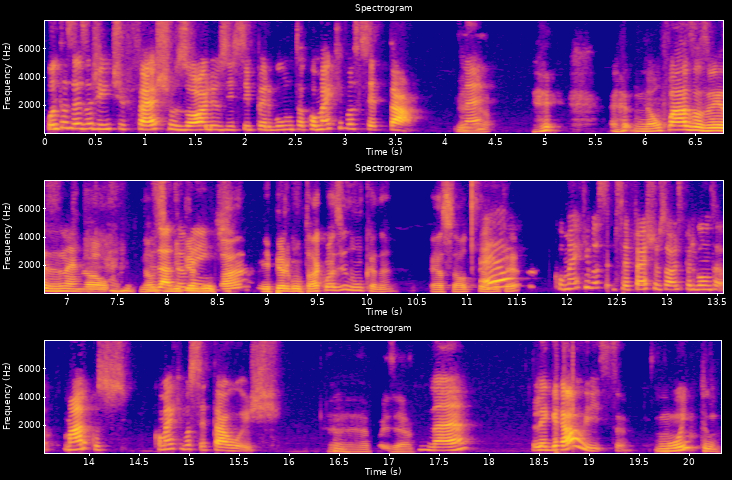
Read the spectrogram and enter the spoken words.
Quantas vezes a gente fecha os olhos e se pergunta como é que você tá, né? É. Não faz às vezes, né? Não, não se me perguntar, me perguntar quase nunca, né? Essa auto-pergunta é, é... Como é que você, você fecha os olhos e pergunta, Marcos, como é que você tá hoje? É, pois é. Né? Legal isso. Muito.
